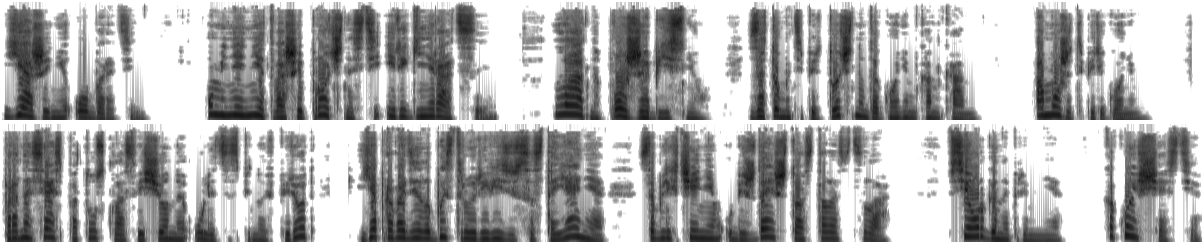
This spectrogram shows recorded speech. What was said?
я же не оборотень. У меня нет вашей прочности и регенерации. Ладно, позже объясню. Зато мы теперь точно догоним Канкан. -кан. а может и перегоним. Проносясь по тускло освещенной улице спиной вперед, я проводила быструю ревизию состояния, с облегчением убеждаясь, что осталась цела. Все органы при мне. Какое счастье!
